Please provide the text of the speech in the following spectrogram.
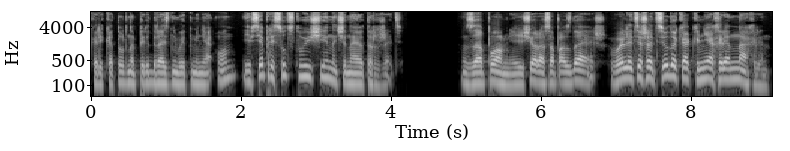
карикатурно передразнивает меня он, и все присутствующие начинают ржать. Запомни, еще раз опоздаешь, вылетишь отсюда как нехрен нахрен.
